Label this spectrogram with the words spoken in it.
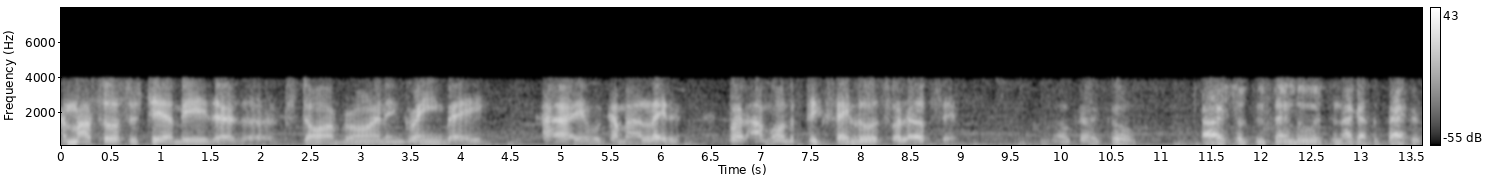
And my sources tell me there's a storm brewing in Green Bay. Uh, it will come out later, but I'm going to pick St. Louis for the upset. Okay, cool. All right, so two St. Louis, and I got the Packers.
